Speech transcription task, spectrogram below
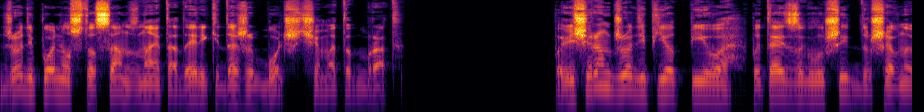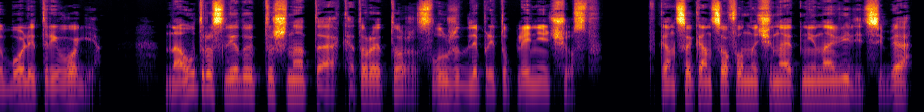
Джоди понял, что сам знает о Дереке даже больше, чем этот брат. По вечерам Джоди пьет пиво, пытаясь заглушить душевную боль и тревоги. На утро следует тошнота, которая тоже служит для притупления чувств. В конце концов он начинает ненавидеть себя,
